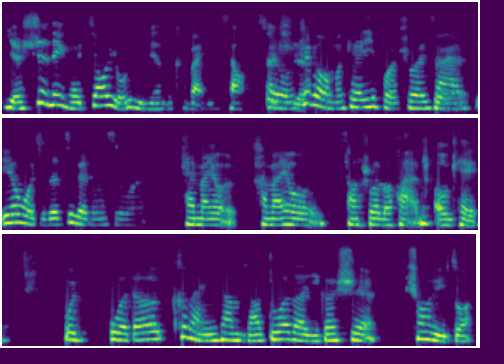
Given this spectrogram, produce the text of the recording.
也是那个交友里面的刻板印象，这个我们可以一会儿说一下，因为我觉得这个东西我还蛮有还蛮有想说的话的。OK 我我的刻板印象比较多的一个是双鱼座，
